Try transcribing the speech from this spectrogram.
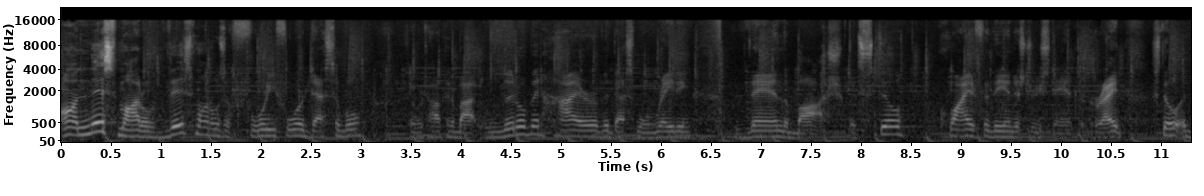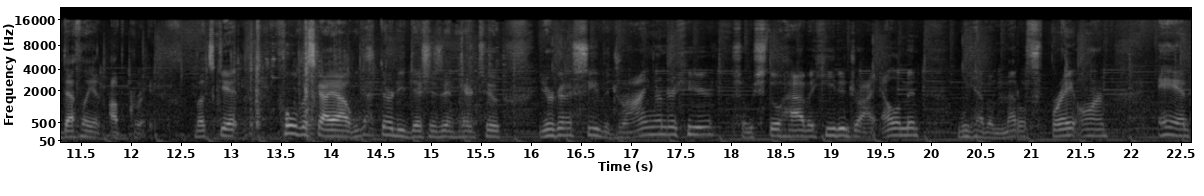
On this model, this model is a 44 decibel. So we're talking about a little bit higher of a decibel rating than the Bosch, but still quiet for the industry standard, right? Still definitely an upgrade. Let's get, pull this guy out. We got 30 dishes in here too. You're gonna see the drying under here. So we still have a heated dry element. We have a metal spray arm. And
